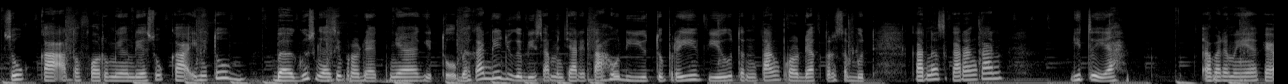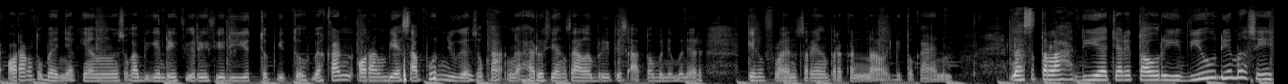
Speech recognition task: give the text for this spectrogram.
suka atau forum yang dia suka ini tuh bagus nggak sih produknya gitu? Bahkan dia juga bisa mencari tahu di YouTube review tentang produk tersebut. Karena sekarang kan gitu ya apa namanya kayak orang tuh banyak yang suka bikin review-review di YouTube gitu. Bahkan orang biasa pun juga suka nggak harus yang selebritis atau bener-bener influencer yang terkenal gitu kan. Nah setelah dia cari tahu review dia masih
